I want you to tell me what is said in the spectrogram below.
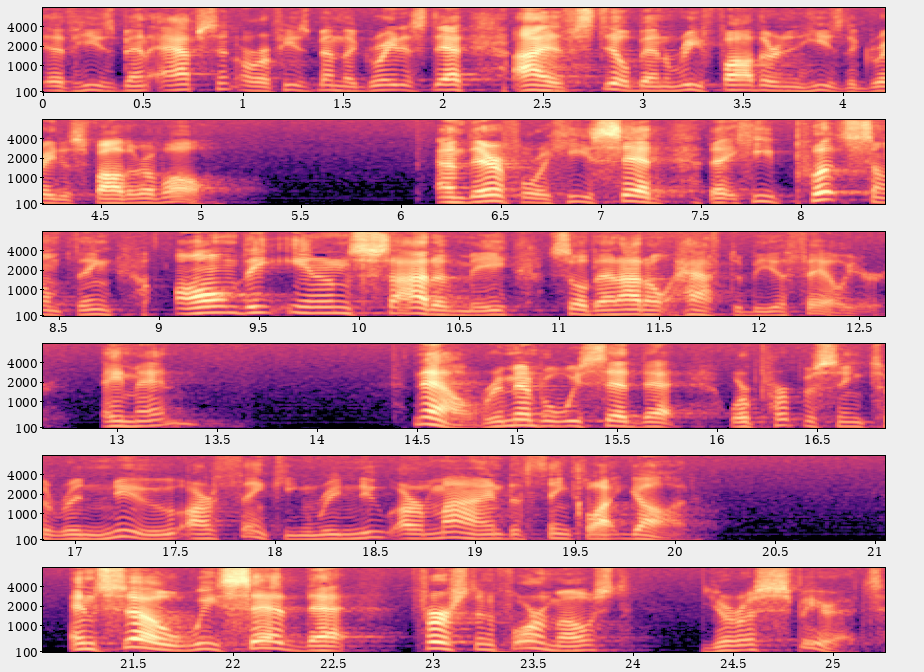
if he's been absent, or if he's been the greatest dad. I have still been refathered, and he's the greatest father of all. And therefore, he said that he put something on the inside of me so that I don't have to be a failure. Amen? Now, remember, we said that we're purposing to renew our thinking, renew our mind to think like God. And so we said that first and foremost, you're a spirit.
